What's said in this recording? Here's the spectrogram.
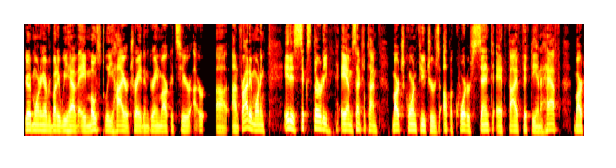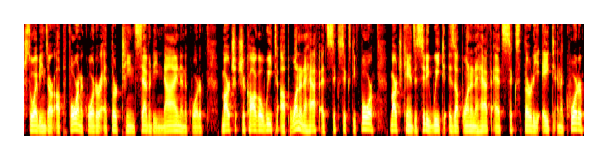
Good morning, everybody. We have a mostly higher trade in the grain markets here uh, uh on Friday morning. It is 6:30 a.m. Central Time. March corn futures up a quarter cent at 550 and a half. March soybeans are up four and a quarter at 1379 and a quarter. March Chicago wheat up one and a half at 664. March Kansas City wheat is up one and a half at 638 and a quarter.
